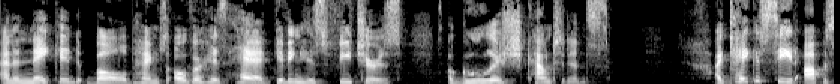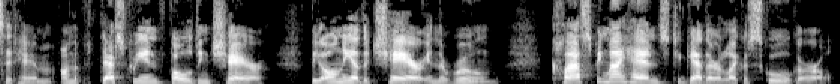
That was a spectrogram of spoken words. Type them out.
and a naked bulb hangs over his head, giving his features a ghoulish countenance. I take a seat opposite him on the pedestrian folding chair, the only other chair in the room, clasping my hands together like a schoolgirl.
